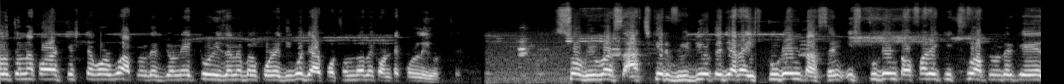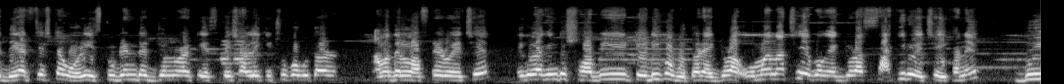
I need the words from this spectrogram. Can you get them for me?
আলোচনা করার চেষ্টা করব। আপনাদের জন্য একটু রিজনেবল করে দিব, যার পছন্দ হবে কন্ট্যাক্ট করলেই হচ্ছে। সো ভিভার্স আজকের ভিডিওতে যারা স্টুডেন্ট আছেন স্টুডেন্ট অফারে কিছু আপনাদেরকে দেওয়ার চেষ্টা করি। স্টুডেন্টদের জন্য আর কি স্পেশালি কিছু কবুতর আমাদের লফটে রয়েছে। এগুলা কিন্তু সবই টেডি কবুতর, একজোড়া ওমান আছে এবং একজোড়া সাকি রয়েছে এখানে। দুই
